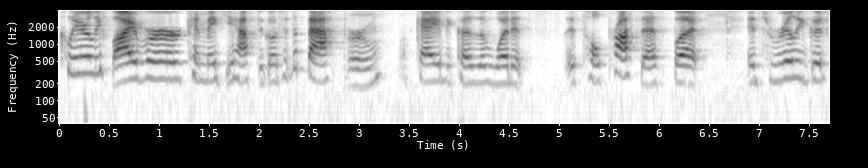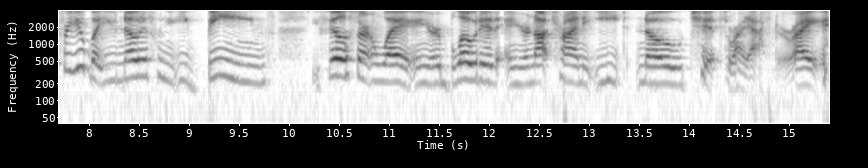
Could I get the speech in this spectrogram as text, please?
clearly fiber can make you have to go to the bathroom okay, because of what it's its whole process, but it's really good for you. But you notice when you eat beans, you feel a certain way and you're bloated and you're not trying to eat no chips right after, right?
